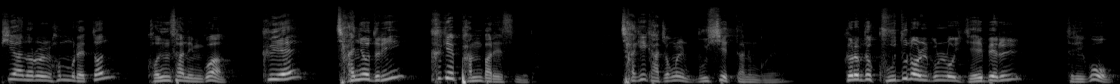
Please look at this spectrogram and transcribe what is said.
피아노를 헌물했던 권사님과 그의 자녀들이 크게 반발했습니다. 자기 가정을 무시했다는 거예요. 그러면서 굳은 얼굴로 예배를 드리고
